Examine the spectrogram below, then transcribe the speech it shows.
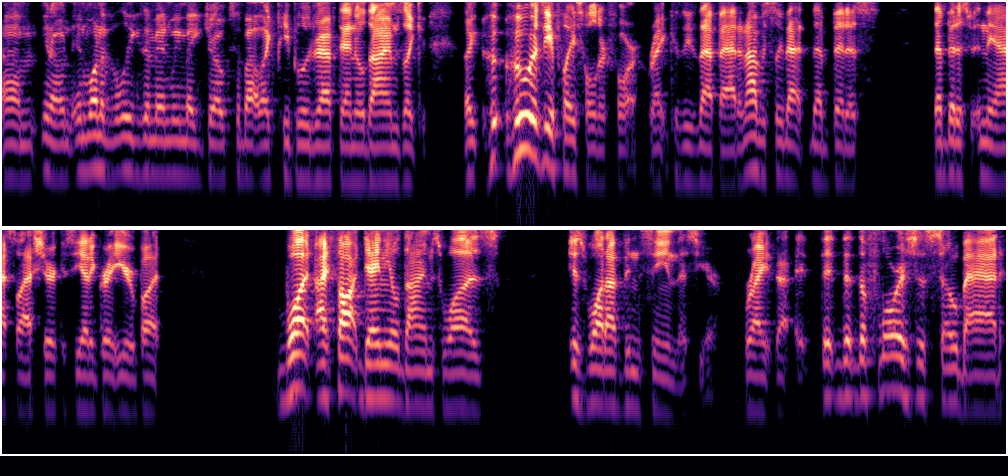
Um, you know, in one of the leagues I'm in, we make jokes about like people who draft Daniel Dimes, like like who who is he a placeholder for, right? Because he's that bad, and obviously that that bit us that bit us in the ass last year because he had a great year. But what I thought Daniel Dimes was is what I've been seeing this year, right? The, the, the floor is just so bad.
